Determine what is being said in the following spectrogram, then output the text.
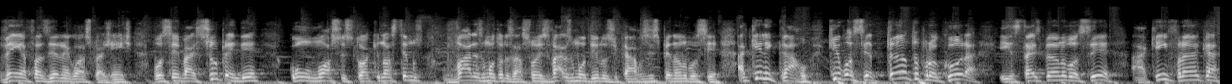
Venha fazer negócio com a gente. Você vai surpreender com o nosso estoque. Nós temos várias motorizações, vários modelos de carros esperando você. Aquele carro que você tanto procura e está esperando você aqui em Franca,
